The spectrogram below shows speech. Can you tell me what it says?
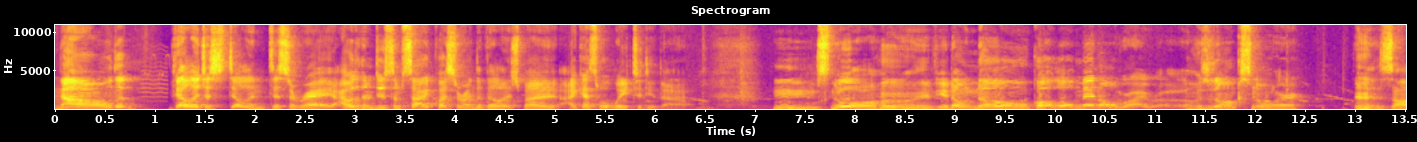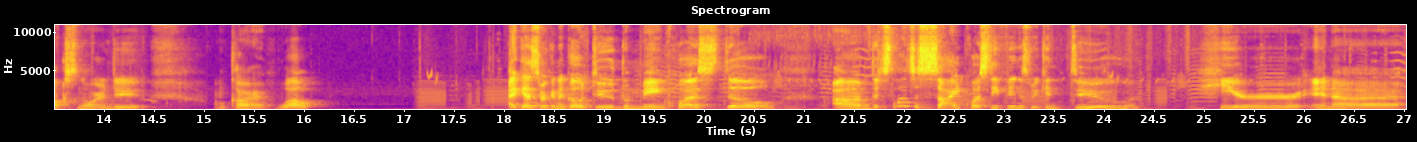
Now the village is still in disarray. I was gonna do some side quests around the village, but I guess we'll wait to do that. Hmm, snore, huh? If you don't know, call old man Ulrira. Zonk snore. Zonk snore indeed. Okay, well... I guess we're gonna go do the main quest still. Um, there's lots of side questy things we can do here in uh,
